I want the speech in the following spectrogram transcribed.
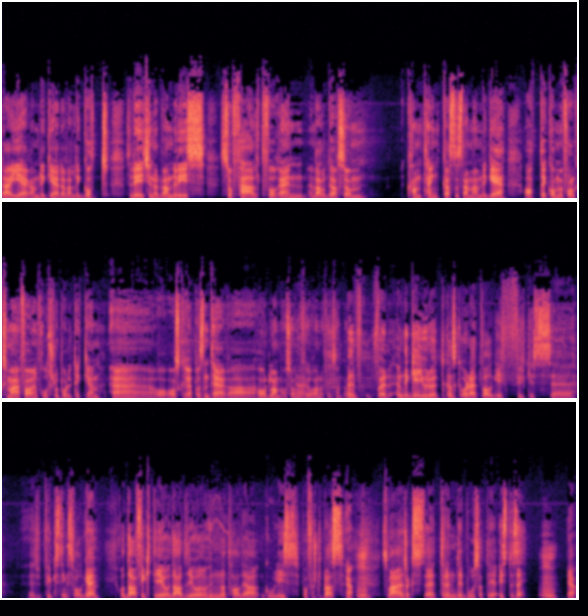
Der gjør MDG det veldig godt. Så det er ikke nødvendigvis så fælt for en velger som kan tenkes å stemme MDG, at det kommer folk som har erfaring fra Oslo-politikken eh, og, og skal representere Hordaland og Sogn og Fjordane, f.eks. Men for MDG gjorde jo et ganske ålreit valg i fylkes, eh, fylkestingsvalget. Og da, fikk de jo, da hadde de jo hun Natalia Golis på førsteplass, Ja. som er en slags eh, trønder bosatt i Øystese. Mm. Ja.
